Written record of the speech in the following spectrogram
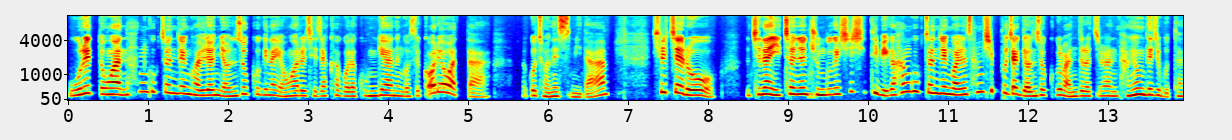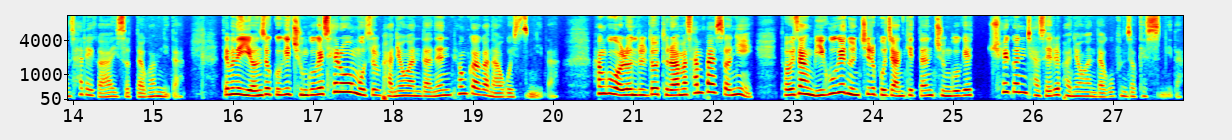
오랫동안 한국 전쟁 관련 연속극이나 영화를 제작하거나 공개하는 것을 꺼려왔다라고 전했습니다. 실제로 지난 2000년 중국의 CCTV가 한국 전쟁 관련 30부작 연속극을 만들었지만 방영되지 못한 사례가 있었다고 합니다. 때문에 이 연속극이 중국의 새로운 모습을 반영한다는 평가가 나오고 있습니다. 한국 언론들도 드라마 38선이 더 이상 미국의 눈치를 보지 않겠다는 중국의 최근 자세를 반영한다고 분석했습니다.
